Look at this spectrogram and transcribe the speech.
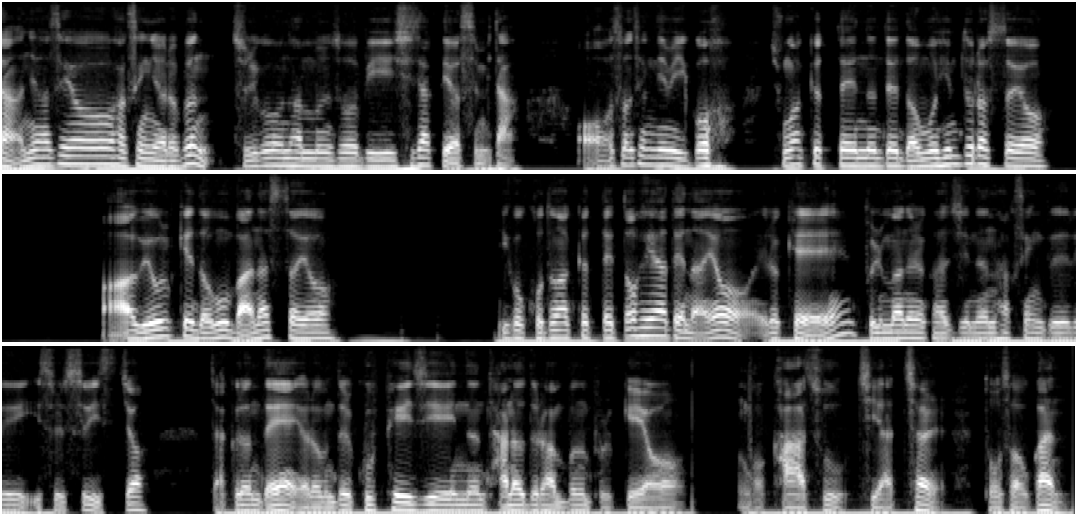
자, 안녕하세요. 학생 여러분. 즐거운 한문 수업이 시작되었습니다. 어, 선생님 이거 중학교 때 했는데 너무 힘들었어요. 아, 외울 게 너무 많았어요. 이거 고등학교 때 또 해야 되나요? 이렇게 불만을 가지는 학생들이 있을 수 있죠. 자, 그런데 여러분들 9페이지에 있는 단어들 한번 볼게요. 뭐 가수, 지하철, 도서관,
